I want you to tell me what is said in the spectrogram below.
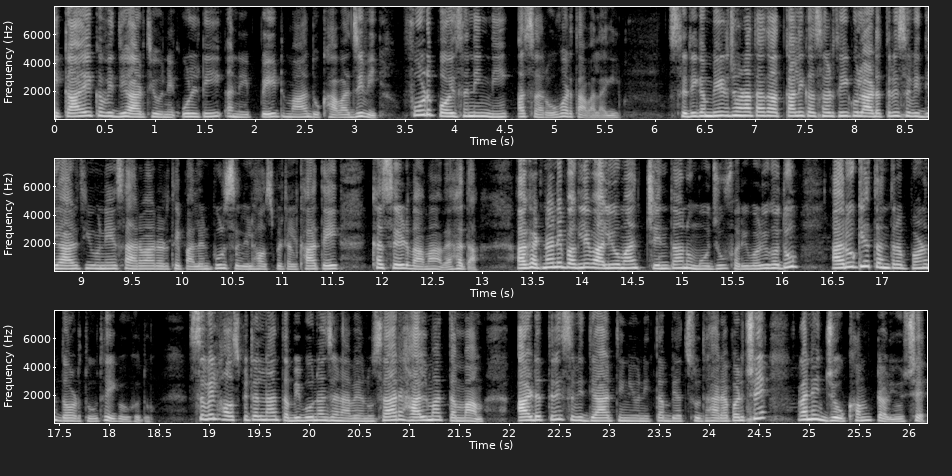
એકાએક વિદ્યાર્થીઓને ઉલટી અને પેટમાં દુખાવા જેવી ફૂડ પોઈઝનિંગની અસરો વર્તાવા લાગી. સ્થિતિ ગંભીર જણાતા તાત્કાલિક અસરથી કુલ આડત્રીસ વિદ્યાર્થીઓને સારવાર અર્થે પાલનપુર સિવિલ હોસ્પિટલ ખાતે ખસેડવામાં આવ્યા હતા. આ ઘટનાને પગલે વાલીઓમાં ચિંતાનું મોજું ફરી વળ્યું હતું. આરોગ્ય તંત્ર પણ દોડતું થઈ ગયું હતું. સિવિલ હોસ્પિટલના તબીબોના જણાવ્યા અનુસાર, હાલમાં તમામ આડત્રીસ વિદ્યાર્થીનીઓની તબિયત સુધારા પર છે અને જોખમ ટળ્યું છે.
